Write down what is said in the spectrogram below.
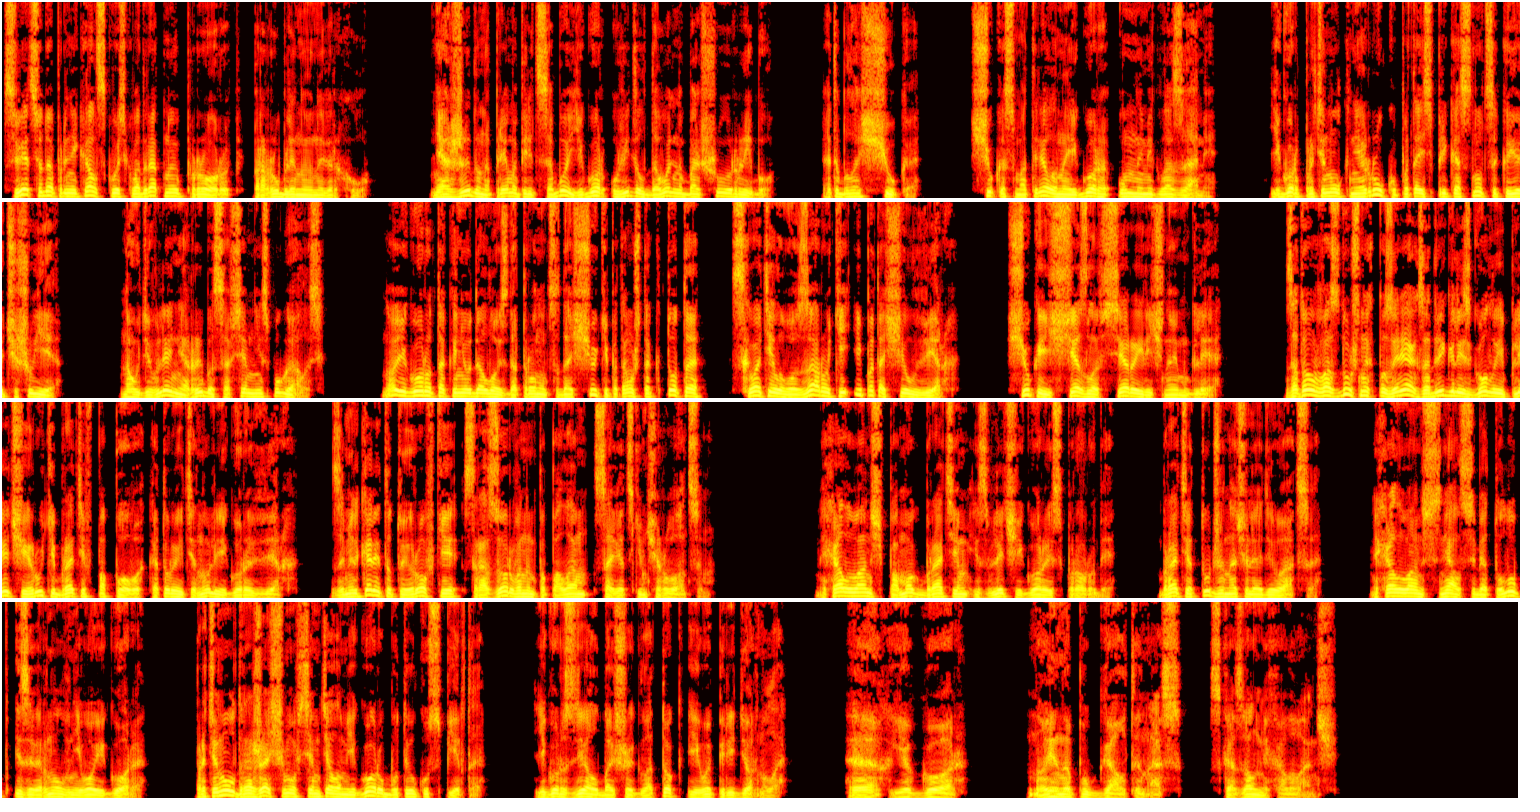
Свет сюда проникал сквозь квадратную прорубь, прорубленную наверху. Неожиданно прямо перед собой Егор увидел довольно большую рыбу. Это была щука. Щука смотрела на Егора умными глазами. Егор протянул к ней руку, пытаясь прикоснуться к ее чешуе. На удивление рыба совсем не испугалась. Но Егору так и не удалось дотронуться до щуки, потому что кто-то схватил его за руки и потащил вверх. Щука исчезла в серой речной мгле. Зато в воздушных пузырях задвигались голые плечи и руки братьев Поповых, которые тянули Егора вверх. Замелькали татуировки с разорванным пополам советским червонцем. Михаил Иванович помог братьям извлечь Егора из проруби. Братья тут же начали одеваться. Михаил Иванович снял с себя тулуп и завернул в него Егора. Протянул дрожащему всем телом Егору бутылку спирта. Егор сделал большой глоток, и его передернуло. «Эх, Егор, ну и напугал ты нас», — сказал Михаил Иванович.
